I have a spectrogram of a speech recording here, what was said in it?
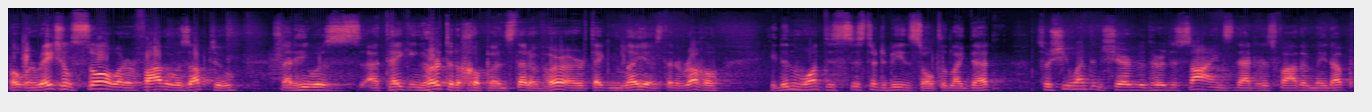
But when Rachel saw what her father was up to, that he was uh, taking her to the chuppah instead of her, taking Leah instead of Rachel. He didn't want his sister to be insulted like that. So she went and shared with her the signs that his father made up,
